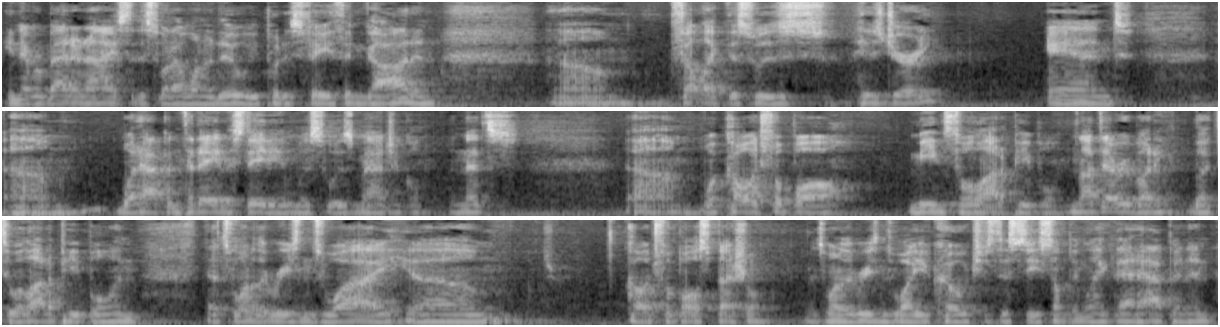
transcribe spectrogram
He never batted an eye. Said, "This is what I want to do." He put his faith in God and um, felt like this was his journey. And um, what happened today in the stadium was was magical, and that's um, what college football means to a lot of people. Not to everybody, but to a lot of people, and that's one of the reasons why um, college football special. It's one of the reasons why you coach is to see something like that happen, and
